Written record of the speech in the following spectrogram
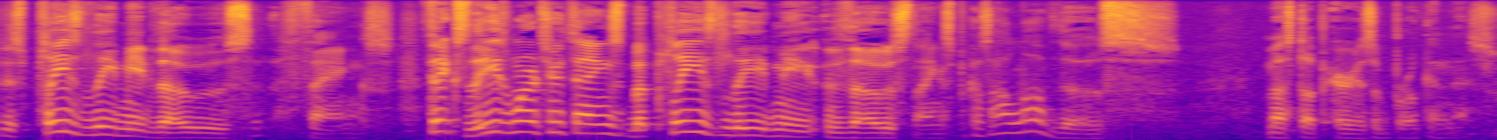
just please leave me those things. Fix these one or two things, but please leave me those things because I love those messed up areas of brokenness.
